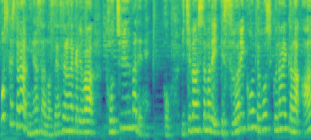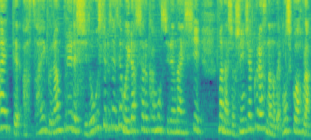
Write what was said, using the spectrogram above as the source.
もしかしたら皆さんの先生の中では途中までね、こう、一番下まで行って座り込んでほしくないから、あえて浅いグランプリで指導してる先生もいらっしゃるかもしれないし、まだ初心者クラスなので、もしくはほら、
